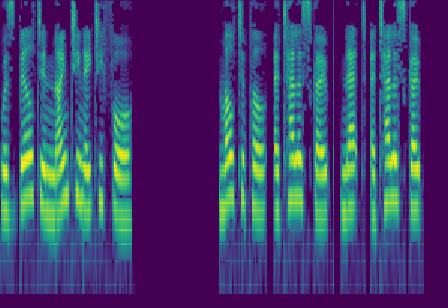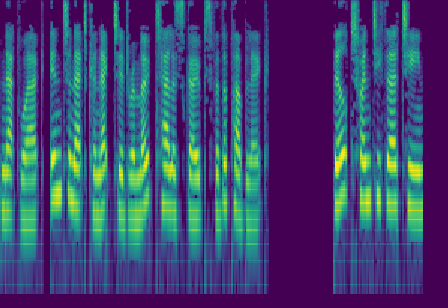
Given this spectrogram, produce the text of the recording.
was built in 1984. Multiple, iTelescope, net, iTelescope network, internet-connected remote telescopes for the public. Built 2013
